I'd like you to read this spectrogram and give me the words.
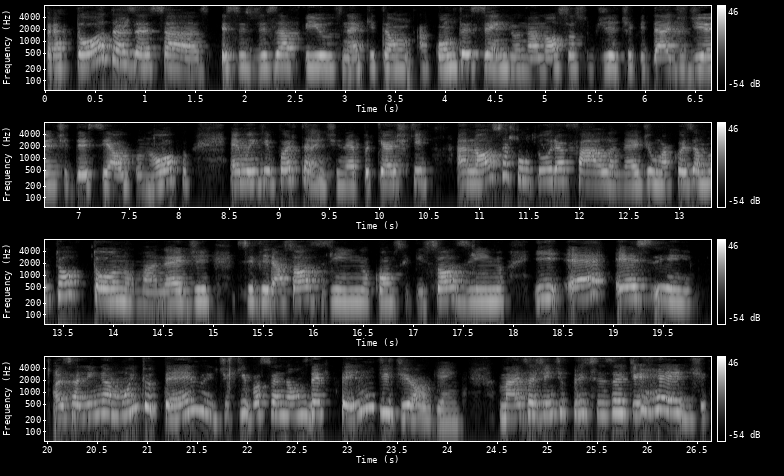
Para todas essas esses desafios, né, que estão acontecendo na nossa subjetividade diante desse algo novo, é muito importante, né? Porque acho que a nossa cultura fala, né, de uma coisa muito autônoma, né, de se virar sozinho, conseguir sozinho, e é esse essa linha muito tênue de que você não depende de alguém, mas a gente precisa de rede,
